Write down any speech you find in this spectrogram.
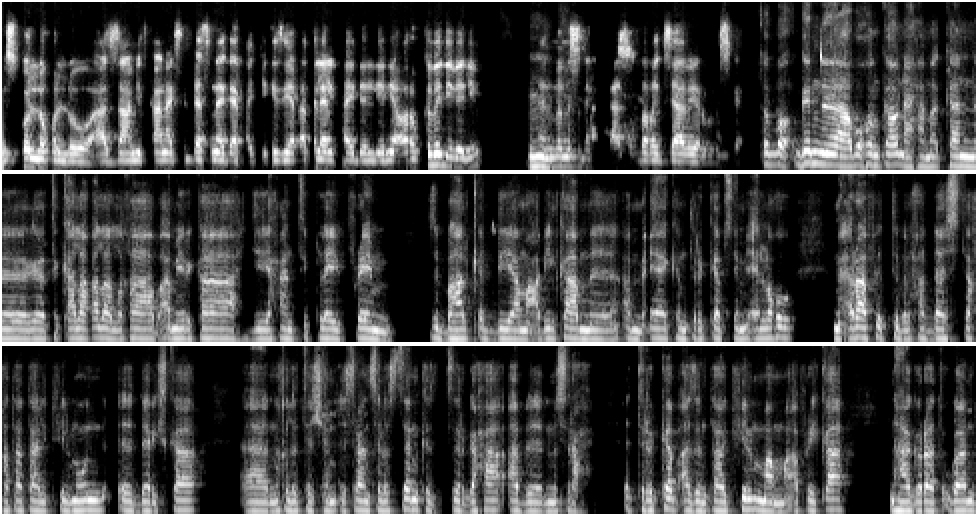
ምስ ኩሉ ኩሉ ኣዛሚድካ ናይ ስደት ነገር ሕጂ ግዜ ቀትለልካ ኣይደልን እየ ቅሩብ ክብድ ይብል እዩ ግን ብምስጋና ጽቡቅ እግዚኣብሔር ይመስገን ጽቡቅ ግን ኣብኡ ኮንካ እውን ኣይሓመቅካን ትቀላቀል ኣለካ ኣብ ኣሜሪካ ሕጂ ሓንቲ ፕሌይ ፍሬም ዝበሃል ቅዲ ኣማዕቢልካ ኣብ ምዕያይ ከም ትርከብ ሰሚዐ ኣለኹ ምዕራፍ እትብል ሓዳሽ ተኸታታሊት ፊልም እውን ደሪስካ ን223 ክትዝርግሓ ኣብ ምስራሕ እትርከብ ኣዘንታዊት ፊልም ማማ ኣፍሪቃ ንሃገራት ኡጋንዳ፣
